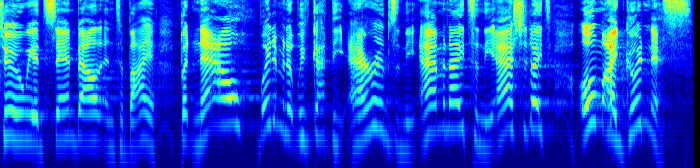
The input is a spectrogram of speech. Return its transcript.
Two, we had Sanballat and Tobiah. But now, wait a minute, we've got the Arabs and the Ammonites and the Ashdodites. Oh my goodness.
